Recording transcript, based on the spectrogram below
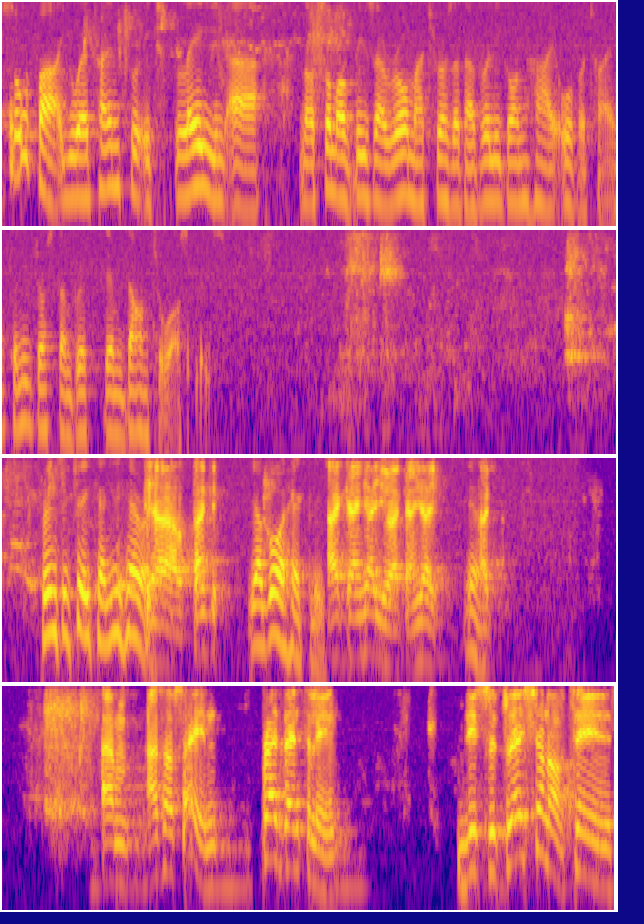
so far, you were trying to explain uh, now, some of these are raw materials that have really gone high over time. Can you just um, break them down to us, please? Prince Iche, can you hear us? Yeah, thank you. Yeah, go ahead, please. I can hear you. I can hear you. Yeah. um, as I was saying, presently, the situation of things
